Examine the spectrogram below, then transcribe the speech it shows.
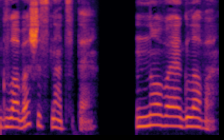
Глава 16. Новая глава.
